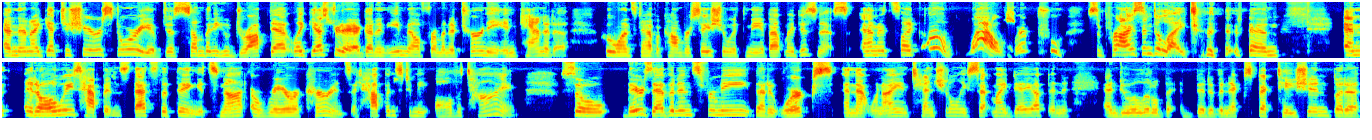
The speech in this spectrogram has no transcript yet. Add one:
And then i get to share a story of just somebody who dropped out like yesterday i got an email from an attorney in canada who wants to have a conversation with me about my business. And it's like oh wow whew, surprise and delight. And and it always happens. That's the thing. It's not a rare occurrence. It happens to me all the time. So there's evidence for me that it works and that when i intentionally set my day up and and do a little bit, bit of an expectation but a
